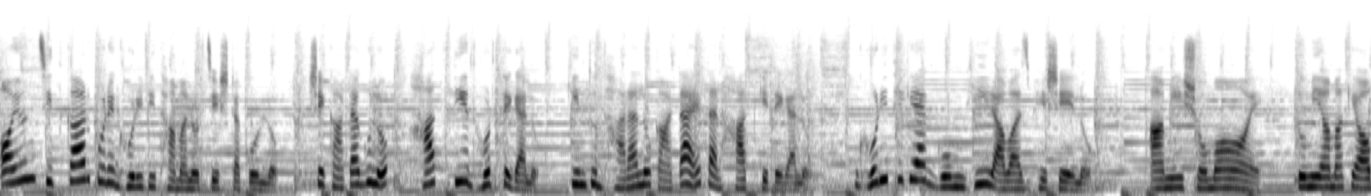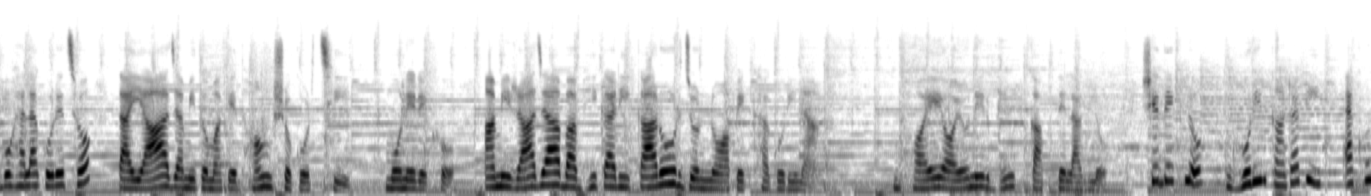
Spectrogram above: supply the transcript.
অয়ন চিৎকার করে ঘড়িটি থামানোর চেষ্টা করল। সে কাঁটাগুলো হাত দিয়ে ধরতে গেল, কিন্তু ধারালো কাঁটায় তার হাত কেটে গেল। ঘড়ি থেকে এক গম্ভীর আওয়াজ ভেসে এলো, আমি সময় তুমি আমাকে অবহেলা করেছ, তাই আজ আমি তোমাকে ধ্বংস করছি। মনে রেখো, আমি রাজা বা ভিখারি কারোর জন্য অপেক্ষা করি না। ভয়ে অয়নের বুক কাঁপতে লাগল। সে দেখল, ঘড়ির কাঁটাটি এখন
